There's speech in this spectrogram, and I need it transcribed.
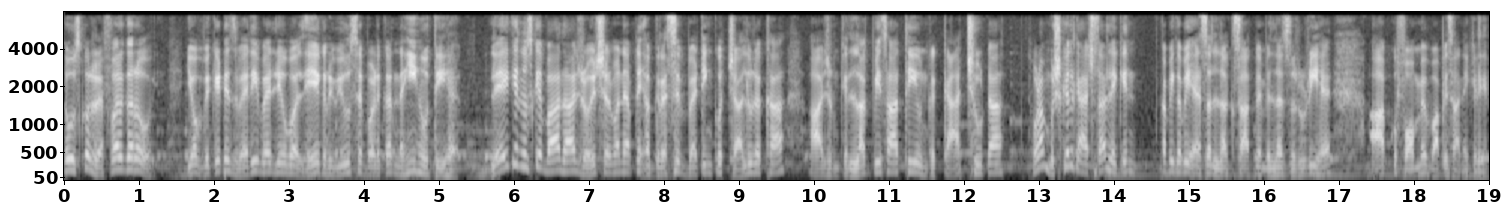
तो उसको रेफर करो। Your wicket is very valuable एक रिव्यू से बढ़कर नहीं होती है। लेकिन उसके बाद आज रोहित शर्मा ने अपनी अग्रेसिव बैटिंग को चालू रखा। आज उनके लक भी साथ थी, उनका कैच छूटा। थोड़ा मुश्किल कैच था, लेकिन कभी कभी ऐसा लक साथ में मिलना ज़रूरी है आपको फॉर्म में वापस आने के लिए।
